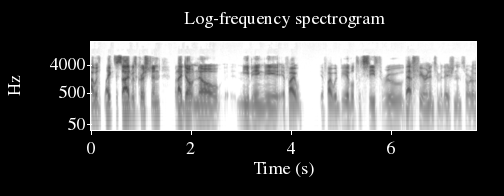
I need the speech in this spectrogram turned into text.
I would like to side with Christian, but I don't know me being me if I if I would be able to see through that fear and intimidation and sort of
